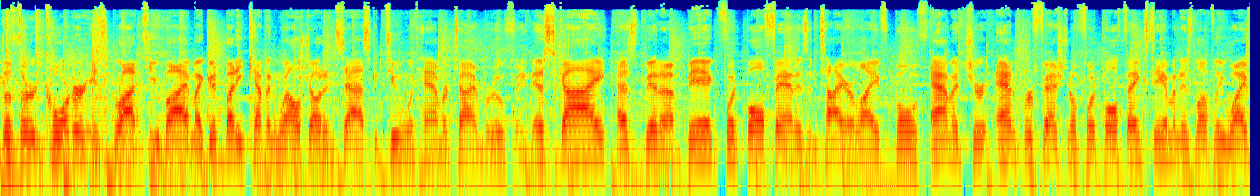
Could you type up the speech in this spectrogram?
The third quarter is brought to you by my good buddy Kevin Welsh out in Saskatoon with Hammer Time Roofing. This guy has been a big football fan his entire life, both amateur and professional football. Thanks to him and his lovely wife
